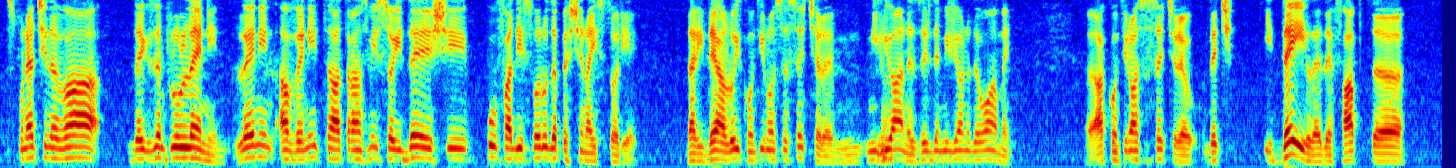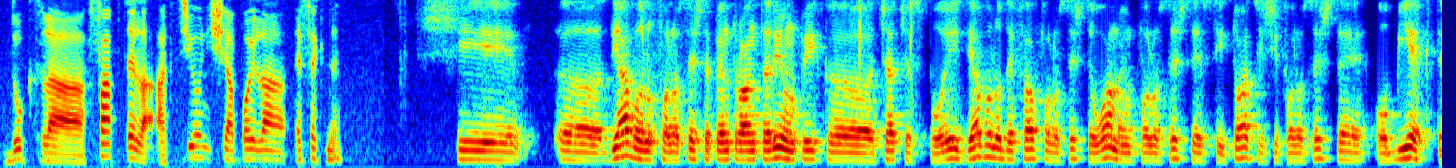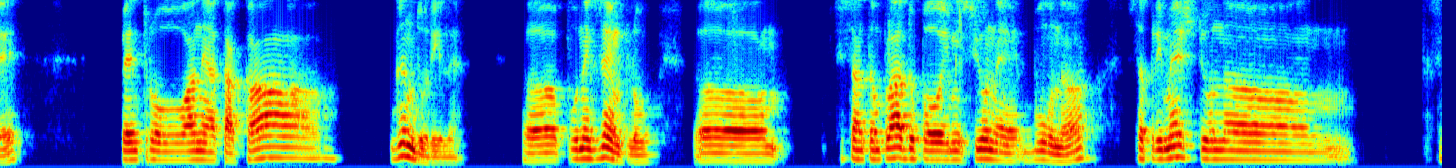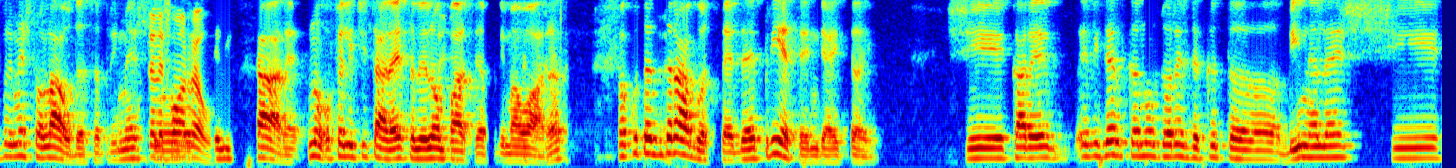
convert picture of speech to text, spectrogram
Spunea cineva, de exemplu, Lenin. Lenin a venit, a transmis o idee și, puf, a dispărut de pe scena istoriei. Dar ideea lui continuă să se cere. Milioane, zeci de milioane de oameni. A continuat să se cere. Deci, ideile, de fapt, uh, duc la fapte, la acțiuni și apoi la efecte și uh, diavolul folosește, pentru a întări un pic uh, ceea ce spui, diavolul de fapt folosește oameni, folosește situații și folosește obiecte pentru a ne ataca gândurile. Uh, un exemplu, uh, ți s-a întâmplat după o emisiune bună să primești un uh, să primești o laudă, să primești telefon o rău. felicitare. Nu, o felicitare, hai să le luăm pe astea prima oară, făcută de dragoste, de prieteni de ai tăi și care evident că nu doresc decât uh, binele și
